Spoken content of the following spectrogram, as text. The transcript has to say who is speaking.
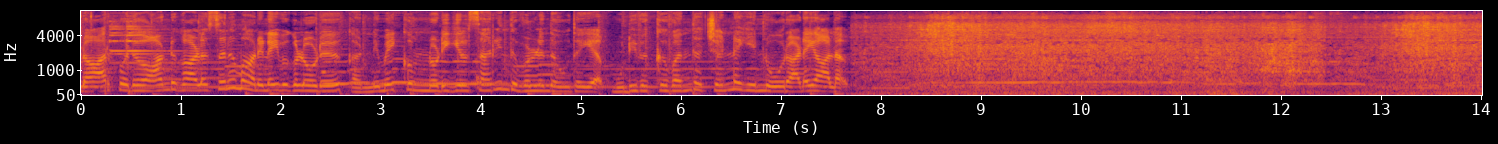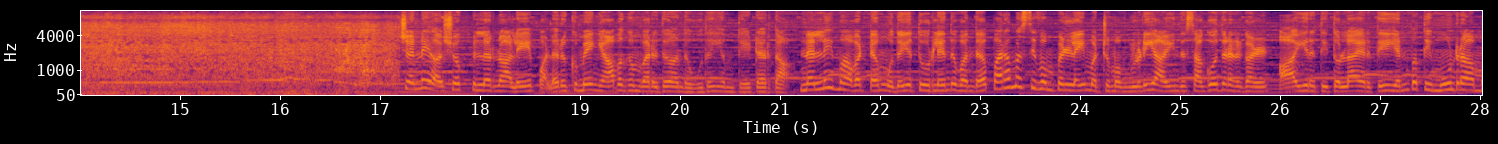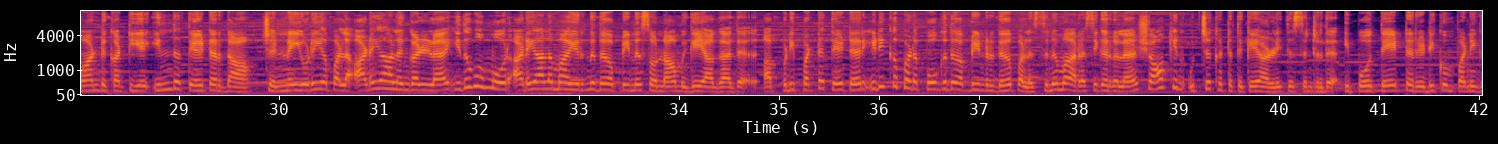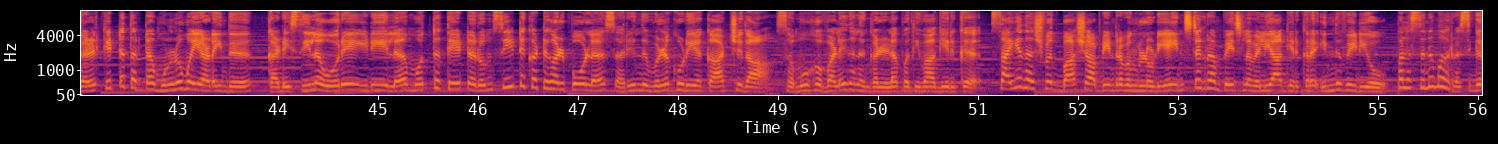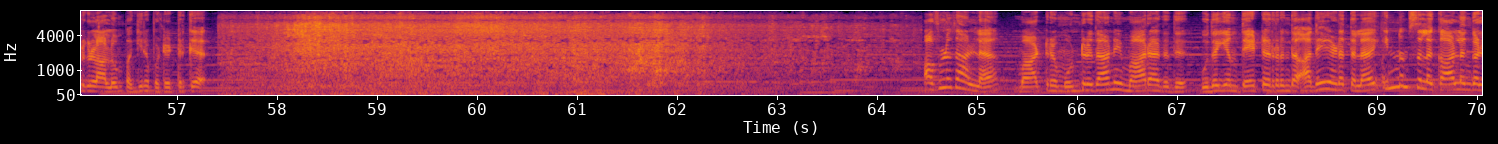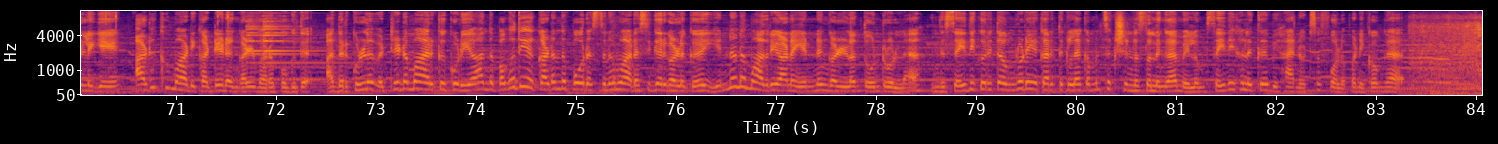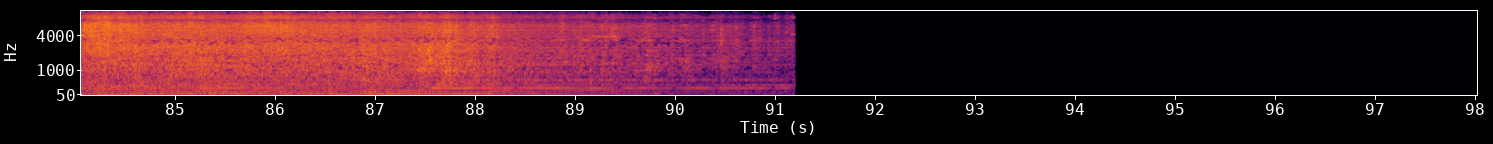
Speaker 1: நாற்பது ஆண்டுகால சினிமா நினைவுகளோடு கண்ணிமைக்கும் நொடியில் சரிந்து விழுந்த உதயம் முடிவுக்கு வந்த சென்னையின் ஓர் அடையாளம். சென்னை அசோக் பில்லர்னாலே பலருக்குமே ஞாபகம் வருது அந்த உதயம் தேட்டர் தான். நெல்லை மாவட்டம் உதயத்தூர்ல இருந்து வந்த பரமசிவம் பிள்ளை மற்றும் அவங்களுடைய ஐந்து சகோதரர்கள் ஆயிரத்தி தொள்ளாயிரத்தி எண்பத்தி மூன்றாம் ஆண்டு கட்டிய இந்த தேட்டர் தான். சென்னையுடைய பல அடையாளங்கள்ல இதுவும் ஓர் அடையாளமா இருந்தது அப்படின்னு சொன்னா மிகையாகாது. அப்படிப்பட்ட தேட்டர் இடிக்கப்பட போகுது அப்படின்றது பல சினிமா ரசிகர்களை ஷாக்கின் உச்சக்கட்டத்துக்கே அழைத்து சென்றது. இப்போ தேட்டர் இடிக்கும் பணிகள் கிட்டத்தட்ட முழுமையடைந்து கடைசியில ஒரே இடியில மொத்த தேட்டரும் சீட்டுக்கட்டுகள் போல சரிந்து விழக்கூடிய காட்சிதான் சமூக வலைதளங்கள்ல பதிவாகி இருக்கு சையத் அஸ்வத் பாஷா அப்படின்றவங்களுடைய இன்ஸ்டாகிராம் பேஜ்ல வெளியாகி இருக்கிற இந்த வீடியோ பல சினிமா ரசிகர்களாலும் பகிரப்பட்டு இருக்கு. அவ்வளவுதான்ல? மாற்றம் ஒன்றுதானே மாறாதது. உதயம் தேட்டர் இருந்த அதே இடத்துல இன்னும் சில காலங்கள்லயே அடுக்குமாடி கட்டிடங்கள் வரப்போகுது. அதற்குள்ள வெற்றிடமா இருக்கக்கூடிய அந்த பகுதியை கடந்து போற சினிமா ரசிகர்களுக்கு என்னென்ன மாதிரியான எண்ணங்கள்லாம் தோன்றும்ல? இந்த செய்தி குறித்த உங்களுடைய கருத்துக்களை கமெண்ட் செக்ஷன்ல சொல்லுங்க. மேலும் செய்திகளுக்கு பிஹாய் நோட்ஸ் ஃபாலோ பண்ணிக்கோங்க.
